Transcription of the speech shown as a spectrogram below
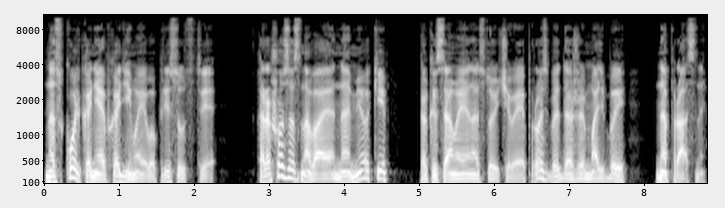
насколько необходимо его присутствие, хорошо сознавая намеки, как и самые настойчивые просьбы, даже мольбы, напрасны.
